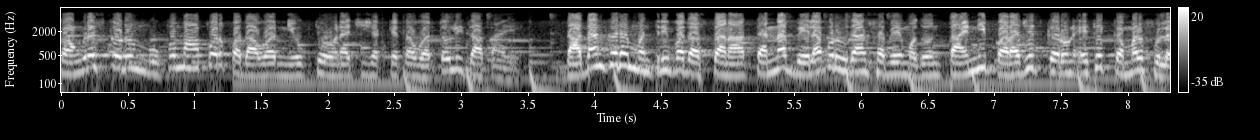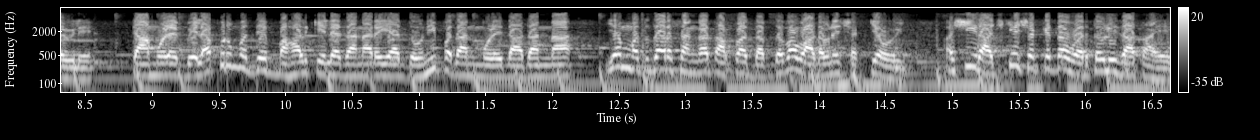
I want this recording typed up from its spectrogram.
काँग्रेसकडून उपमहापौर पदावर नियुक्ती होण्याची शक्यता वर्तवली जात आहे. दादांकडे मंत्रीपद असताना त्यांना बेलापूर विधानसभेमधून ताईंनी पराजित करून येथे कमळ फुलविले. त्यामुळे बेलापूरमध्ये बहाल केल्या जाणाऱ्या या दोन्ही पदांमुळे दादांना या मतदारसंघात आपला दबदबा वाढवणे शक्य होईल अशी राजकीय शक्यता वर्तवली जात आहे.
